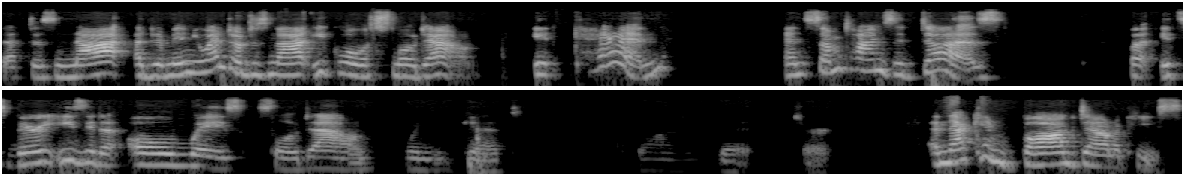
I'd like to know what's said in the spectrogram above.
That does not, a diminuendo does not equal a slow down. It can, and sometimes it does, but it's very easy to always slow down when you get quieter. And that can bog down a piece.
